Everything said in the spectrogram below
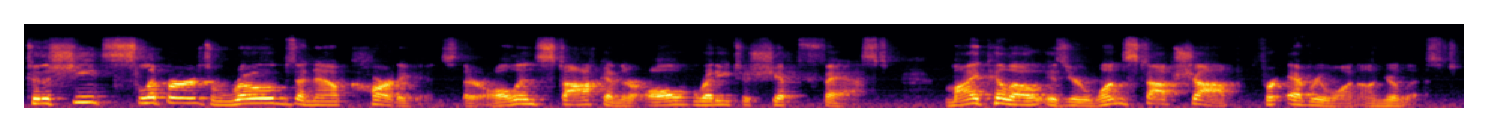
to the sheets, slippers, robes, and now cardigans. They're all in stock and they're all ready to ship fast. My Pillow is your one-stop shop for everyone on your list.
